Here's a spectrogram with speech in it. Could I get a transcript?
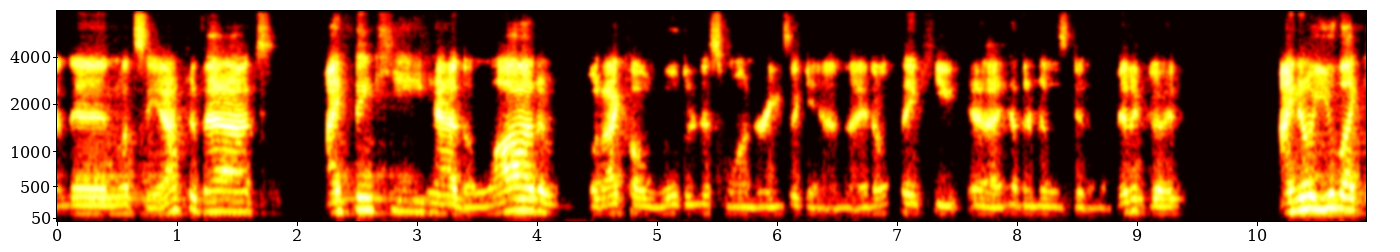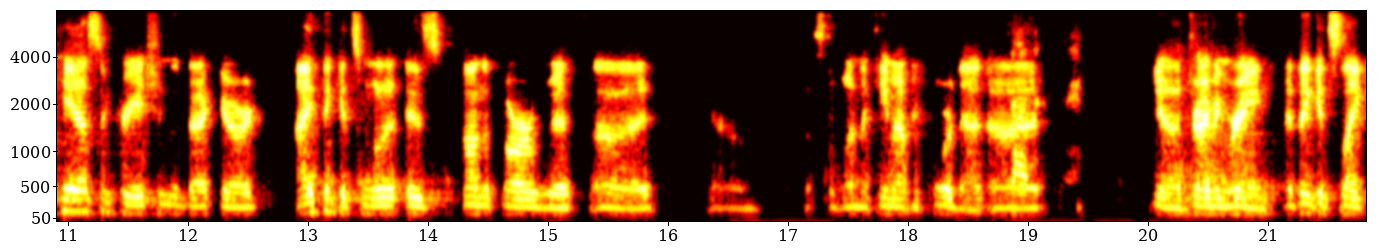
And then let's see, after that, I think he had a lot of what I call wilderness wanderings again. I don't think he uh, Heather Mills did him a bit of good. I know you like Chaos and Creation in the Backyard. I think it's one is on the par with uh, um, what's the one that came out before that? Uh, yeah, Driving Rain. I think it's like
